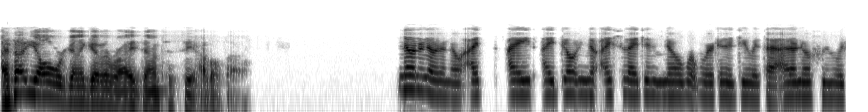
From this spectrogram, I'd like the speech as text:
I thought y'all were going to get a ride down to Seattle, though. No, no, no, no, no. I, I, I don't know. I said I didn't know what we're going to do with that. I don't know if we would,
